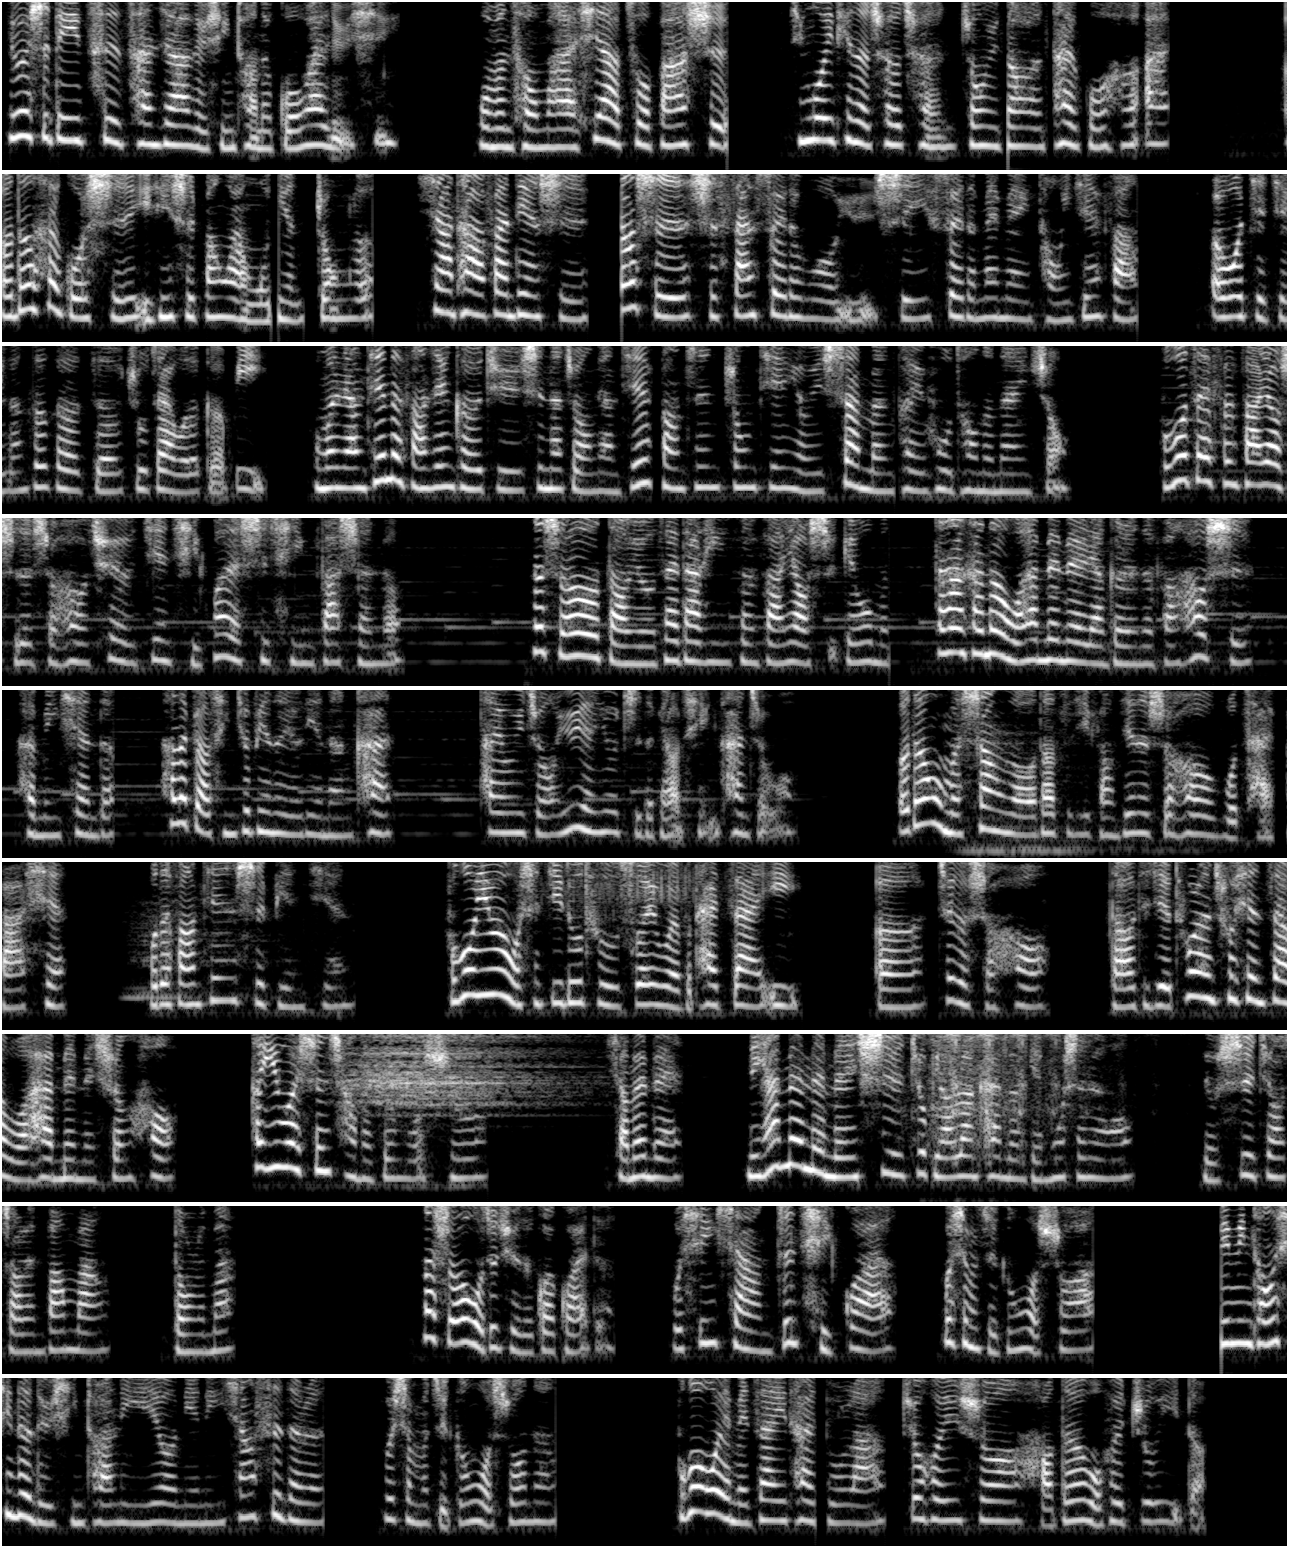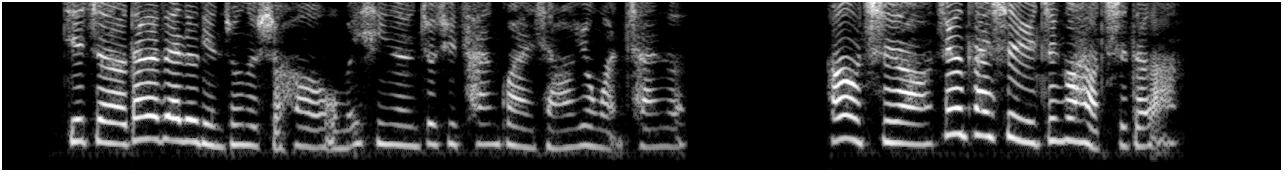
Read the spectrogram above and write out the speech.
因为是第一次参加旅行团的国外旅行。我们从马来西亚坐巴士，经过一天的车程，终于到了泰国和爱。而到泰国时，已经是傍晚五点钟了。下榻饭店时，当时十三岁的我与十一岁的妹妹同一间房，而我姐姐跟哥哥则住在我的隔壁。我们两间的房间格局是那种两间房间中间有一扇门可以互通的那一种。不过在分发钥匙的时候，却有一件奇怪的事情发生了。那时候，导游在大厅分发钥匙给我们。当他看到我和妹妹两个人的房号时，很明显的，他的表情就变得有点难看。他用一种欲言又止的表情看着我。而当我们上楼到自己房间的时候，我才发现我的房间是边间。不过因为我是基督徒，所以我也不太在意。而这个时候，导游姐姐突然出现在我和妹妹身后，她意味深长的跟我说。小妹妹，你和妹妹没事就不要乱开门给陌生人哦，有事就要找人帮忙，懂了吗？那时候我就觉得怪怪的，我心想真奇怪，为什么只跟我说啊？明明同行的旅行团里也有年龄相似的人，为什么只跟我说呢？不过我也没在意太多啦，就回应说好的，我会注意的。接着大概在六点钟的时候，我们一行人就去餐馆想要用晚餐了。好好吃哦，这个泰式鱼真够好吃的啦！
